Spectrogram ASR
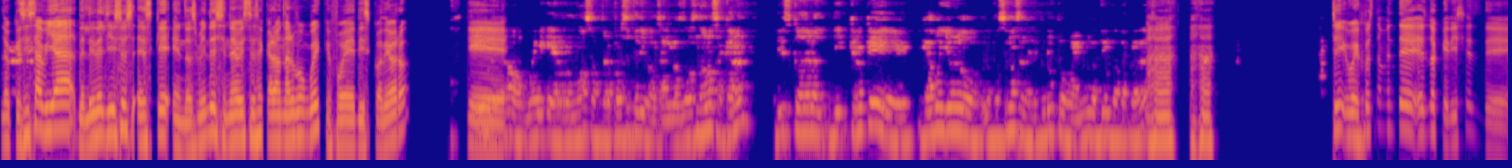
lo que sí sabía de Little Jesus es que en 2019 se sacaron un álbum, güey, que fue Disco de Oro. Sí, Que. no, güey, hermoso. Pero por eso te digo, o sea, los dos no lo sacaron. Disco de oro, creo que Gabo y yo lo, lo pusimos en el grupo, güey, al mismo tiempo, ¿te acuerdas? Ajá, ajá. Sí, güey, justamente es lo que dices de,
